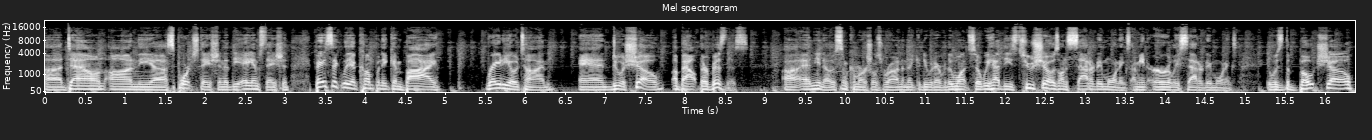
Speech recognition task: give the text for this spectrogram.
uh, down on the uh, sports station at the AM station. Basically, a company can buy radio time and do a show about their business. Uh, and you know some commercials run and they can do whatever they want. So we had these two shows on saturday mornings. I mean early saturday mornings. It was the boat show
